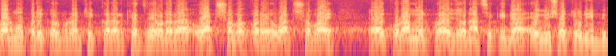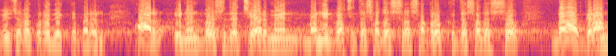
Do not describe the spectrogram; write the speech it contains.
কর্ম পরিকল্পনা ঠিক করার ক্ষেত্রে ওনারা ওয়ার্ড সভা করে, ওয়ার্ড সভায় কোরামের প্রয়োজন আছে কিনা, এই বিষয়টি উনি বিবেচনা করে দেখতে পারেন। আর ইউনিয়ন পরিষদের চেয়ারম্যান বা নির্বাচিত সদস্য, সংরক্ষিত সদস্য বা গ্রাম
